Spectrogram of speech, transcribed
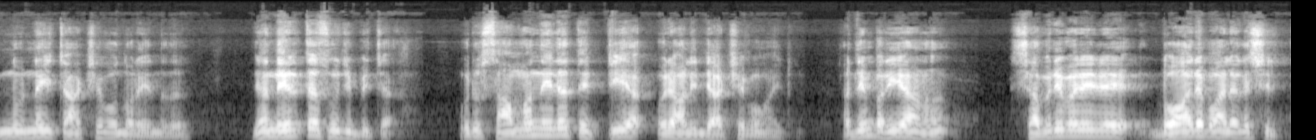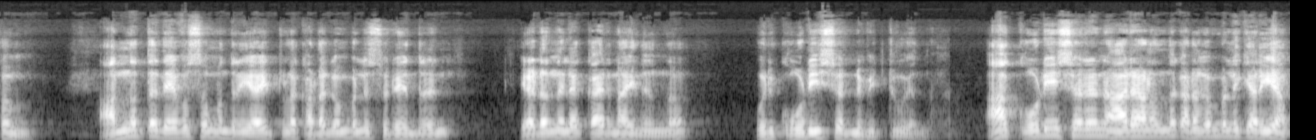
ഇന്ന് ഉന്നയിച്ച ആക്ഷേപം എന്ന് പറയുന്നത് ഞാൻ നേരത്തെ സൂചിപ്പിച്ച ഒരു സമനില തെറ്റിയ ഒരാളിന്റെ ആക്ഷേപമായിരുന്നു. അദ്ദേഹം പറയുകയാണ് ശബരിമലയിലെ ദ്വാരപാലക ശില്പം അന്നത്തെ ദേവസ്വം മന്ത്രിയായിട്ടുള്ള കടകംപള്ളി സുരേന്ദ്രൻ ഇടനിലക്കാരനായി നിന്ന് ഒരു കോടീശ്വരന് വിറ്റു എന്ന്. ആ കോടീശ്വരൻ ആരാണെന്ന് കടകംപള്ളിക്ക് അറിയാം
